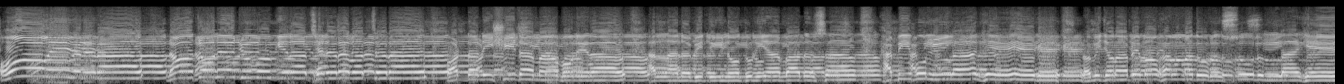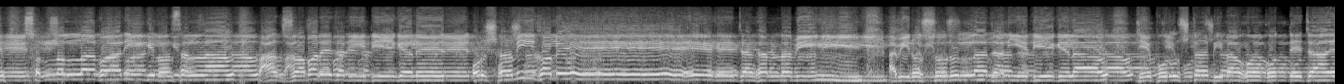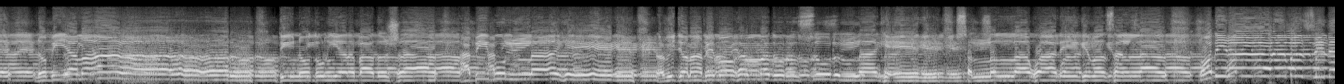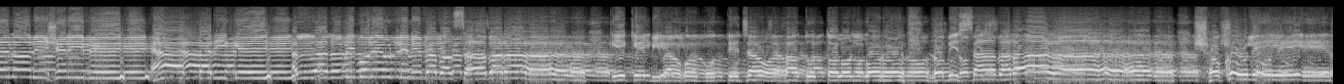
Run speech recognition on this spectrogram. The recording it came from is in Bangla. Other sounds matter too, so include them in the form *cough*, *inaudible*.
ও মেয়েরা নজনে যুবকেরা ছেলেরা বাচ্চারা পর্দা নিশিদা মা বোনেরা, আল্লাহ নবী দিন দুনিয়া বাদশা হাবিবুল্লাহ, নবী জনাবে মোহাম্মদুর রাসূলুল্লাহ সাল্লাল্লাহু আলাইহি ওয়াসাল্লাম, পাক জবানে জানিয়ে দিয়ে গেলেন, ওর স্বামী হবে জাহান্নামী। আমি রাসূলুল্লাহ জানিয়ে দিয়ে গেলাম, যে পুরুষটা বিবাহ করতে চায়, নবী আমার দিন দুনিয়ার বাদশা হাবিবুল্লাহ, নবী জনাবে মোহাম্মদুর রাসূলুল্লাহ হে সাল্লাল্লাহু আলাইহি ওয়াসাল্লাম। মদিনার মসজিদে নবী শরীফে এক তারিখে আল্লাহ নবী বলে উঠলেন, বাবা সাহাবারা, কে কে বিবাহ করতে চাও? হাত উত্তোলন করো। নবী সাহাবারা সকলে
